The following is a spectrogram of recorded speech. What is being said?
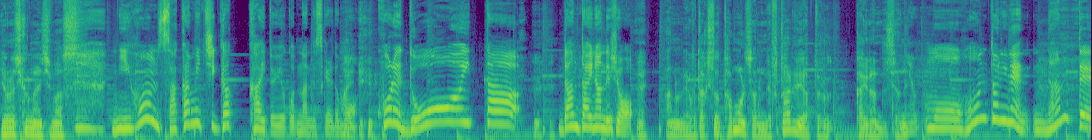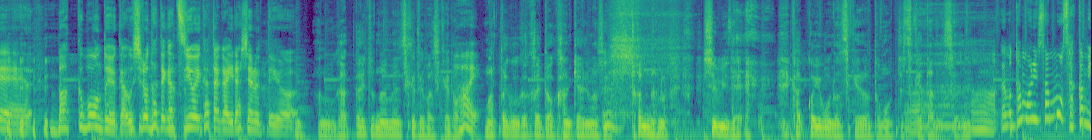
よろしくお願いします。日本坂道学会ということなんですけれども、はい。これどういった団体なんでしょう？えあのね私とタモリさんで二人でやってる会なんですよね。もう本当にねなんて バックボーンというか後ろ盾が強い方がいらっしゃるっていう。うんあの学会と名前つけてますけど、はい。全く学会とは関係ありません。単なる趣味でかっこいいものをつけようと思ってつけたんですよね。でもタモリさんも坂道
